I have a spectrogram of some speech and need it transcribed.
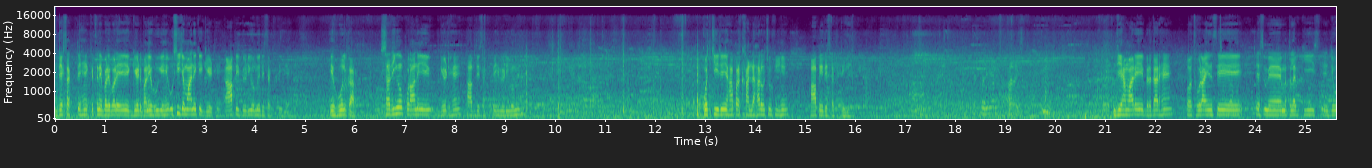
देख सकते हैं कितने बड़े बड़े गेट बने हुए हैं। उसी ज़माने के गेट हैं। आप ये वीडियो में देख सकते हैं। ये होलकर सदियों पुराने गेट हैं। आप देख सकते हैं वीडियो में। कुछ चीज़ें यहाँ पर खंडहर हो चुकी हैं। आप ये देख सकते हैं। जी, हमारे ब्रदर हैं और थोड़ा इनसे इसमें मतलब कि जो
